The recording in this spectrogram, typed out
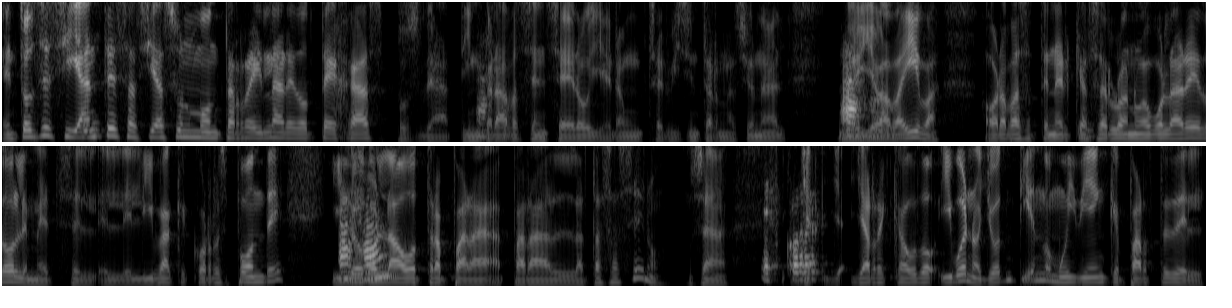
Entonces, si antes hacías un Monterrey Laredo, Texas, pues ya timbrabas Ajá. en cero y era un servicio internacional, no llevaba IVA. Ahora vas a tener que hacerlo a Nuevo Laredo, le metes el, el, el IVA que corresponde y Ajá. luego la otra para, para la tasa cero. O sea, ya, ya, ya, recaudó. Y bueno, yo entiendo muy bien que parte del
